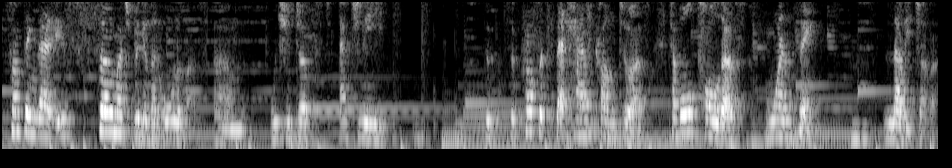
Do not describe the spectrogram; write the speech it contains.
something that is so much bigger than all of us. Um, we should just actually. The, the prophets that have come to us have all told us one thing love each other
